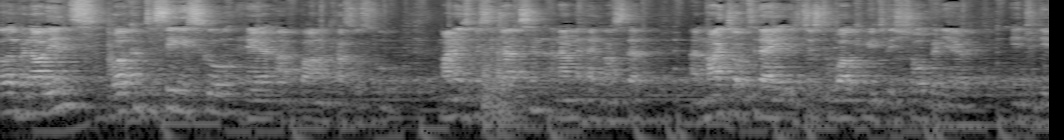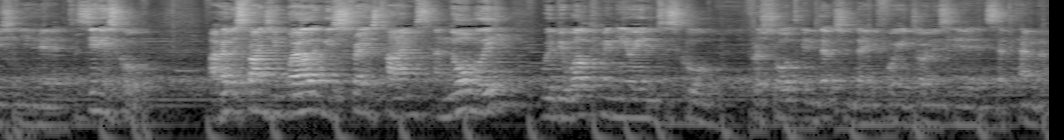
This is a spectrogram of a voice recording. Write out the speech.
Hello Barnardians, welcome to senior school here at Barnard Castle School. My name is Mr Jackson and I'm the headmaster and my job today is just to welcome you to this short video introducing you here to senior school. I hope this finds you well in these strange times and normally we'd be welcoming you into school for a short induction day before you join us here in September.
